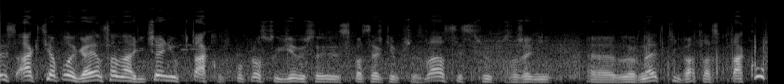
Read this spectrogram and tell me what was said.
jest akcja polegająca na liczeniu ptaków. Po prostu idziemy sobie spacerkiem przez las, jesteśmy wyposażeni e, w lornetki, w atlas ptaków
